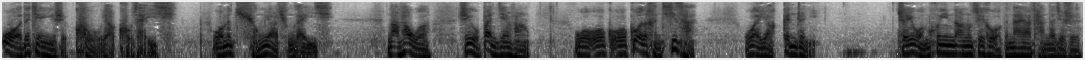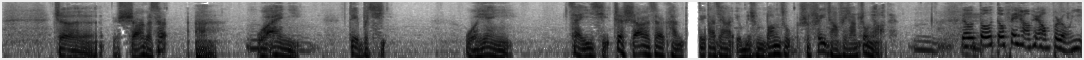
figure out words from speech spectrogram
我的建议是：苦要苦在一起，我们穷要穷在一起。哪怕我只有半间房，我我我过得很凄惨，我也要跟着你。所以我们婚姻当中，最后我跟大家谈的就是这十二个字儿。啊，我爱你，对不起，我愿意在一起。这十二个字儿看对大家有没有什么帮助？是非常非常重要的。嗯，都都都非常非常不容易。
